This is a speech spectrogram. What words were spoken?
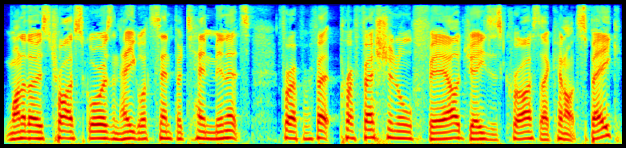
one of those try scorers, and he got sent for 10 minutes for a prof- professional foul. Jesus Christ, I cannot speak.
